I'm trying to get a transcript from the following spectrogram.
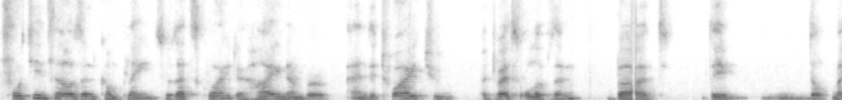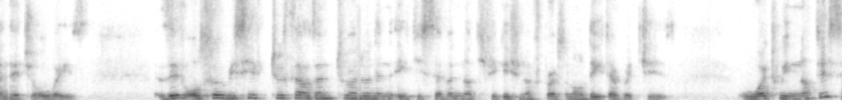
14,000 complaints. So that's quite a high number. And they try to address all of them, but they don't manage always. They've also received 2,287 notification of personal data breaches what we notice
